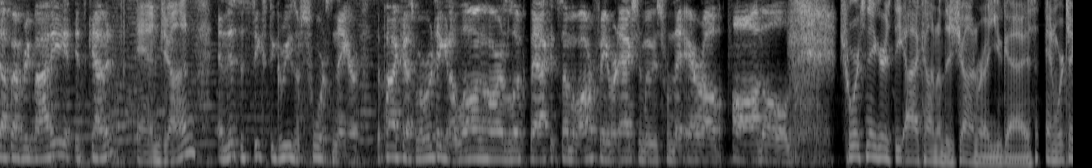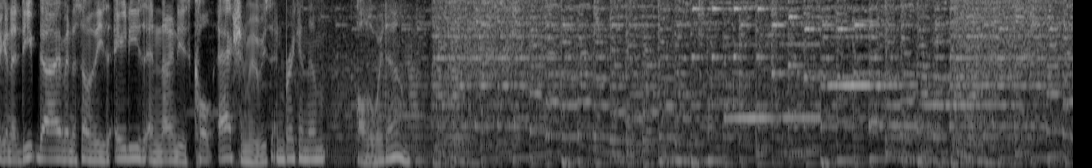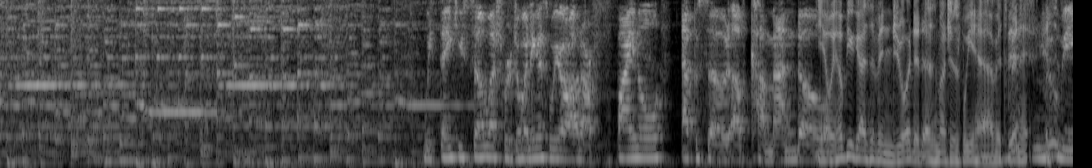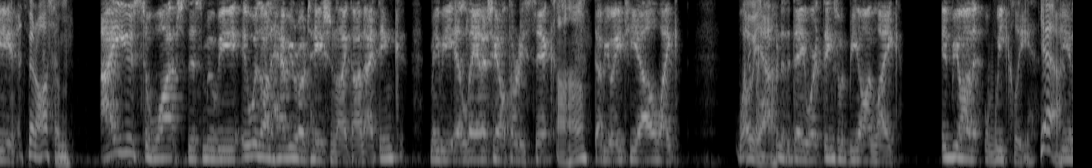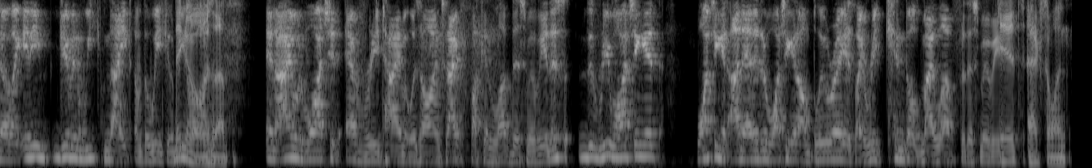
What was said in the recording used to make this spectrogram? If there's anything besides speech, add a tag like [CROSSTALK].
What's up, everybody? It's Kevin, And John, and this is Six Degrees of Schwarzenegger, the podcast where we're taking a long, hard look back at some of our favorite action movies from the era of Arnold. Schwarzenegger is the icon of the genre, you guys. And we're taking a deep dive into some of these 80s and 90s cult action movies and breaking them all the way down. Thank you so much for joining us. We are on our final episode of Commando. Yeah, we hope you guys have enjoyed it as much as we have. It's this been it's- movie, it's been awesome. I used to watch this movie. It was on heavy rotation, like on I think maybe Atlanta Channel 36, Uh-huh. WATL. Like, what Oh, if it yeah. happened to the day where things would be on like it'd be on weekly? Yeah. you know, like any given week night of the week, it would They be knew on. what was up. And I would watch it every time it was on because I fucking love this movie. And this, the rewatching it, watching it unedited, watching it on Blu-ray is like rekindled my love for this movie. It's excellent.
